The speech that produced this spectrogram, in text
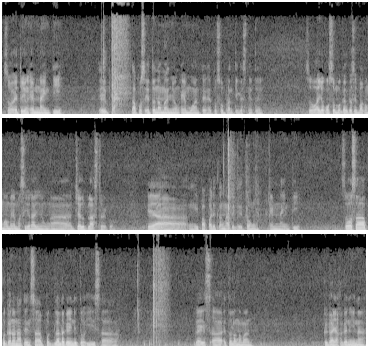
So ito yung M90. Eh, tapos ito naman yung M110. Ito sobrang tigas nito eh. So ayokong sumagal kasi baka mamaya masira yung uh, gel blaster ko. Kaya uh, ang ipapalit lang natin itong M90. So sa pag ano natin, sa paglalagay nito is uh, guys, uh, ito lang naman. Kagaya kaganina,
